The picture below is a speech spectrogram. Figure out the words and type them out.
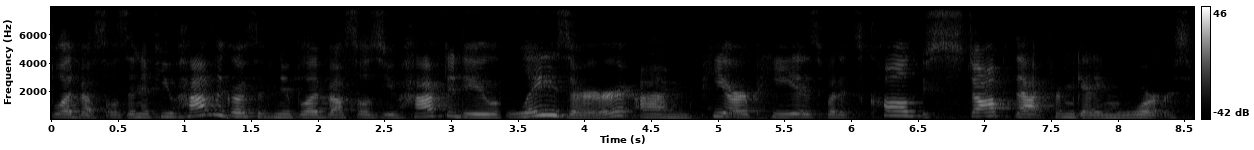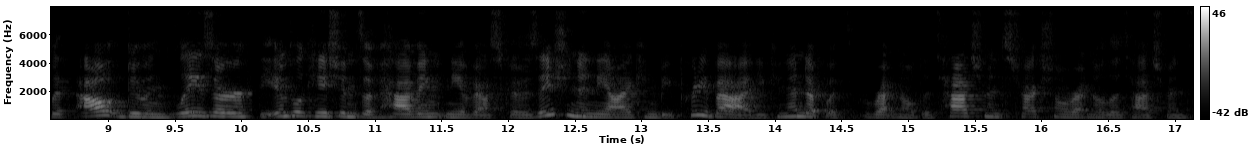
blood vessels. And if you have the growth of new blood vessels, you have to do laser, um, PRP is what it's called, to stop that from getting worse. Without doing laser, the implications of having neovascularization in the eye can be pretty bad. You can end up with retinal detachments, tractional retinal detachments,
